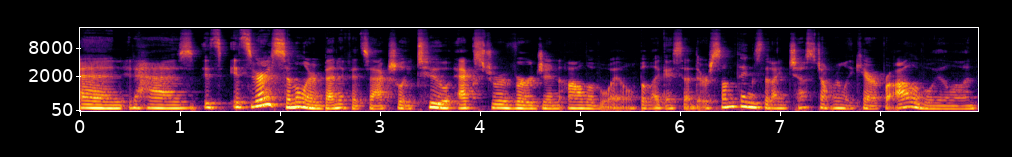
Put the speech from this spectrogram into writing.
And it has it's it's very similar in benefits actually to extra virgin olive oil. But like I said, there are some things that I just don't really care for olive oil on,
